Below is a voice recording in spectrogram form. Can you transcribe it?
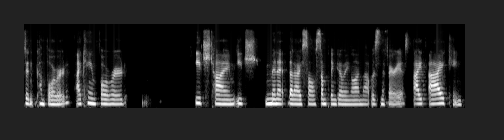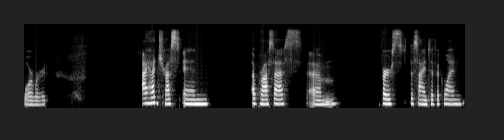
didn't come forward. I came forward each time each minute that i saw something going on that was nefarious. I i came forward. I had trust in a process um first the scientific one.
